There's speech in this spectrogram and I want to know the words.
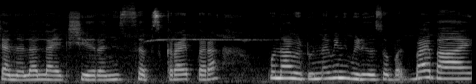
चॅनलला लाईक शेअर आणि सबस्क्राईब करा. पुन्हा भेटू नवीन व्हिडिओसोबत बाय बाय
